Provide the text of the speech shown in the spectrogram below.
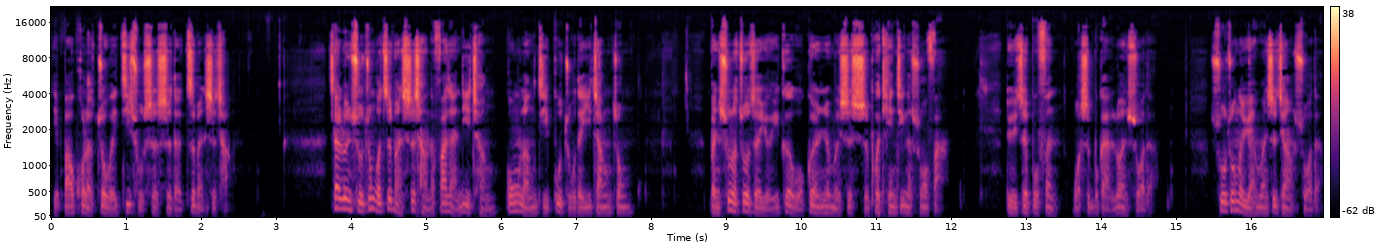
也包括了作为基础设施的资本市场。在论述中国资本市场的发展历程、功能及不足的一章中。本书的作者有一个我个人认为是石破天惊的说法，对于这部分我是不敢乱说的。书中的原文是这样说的：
